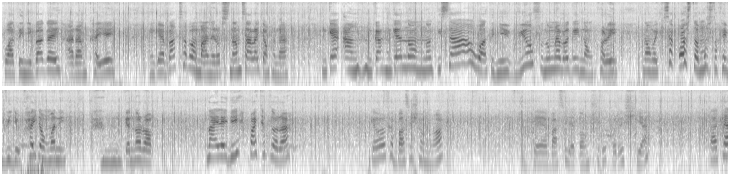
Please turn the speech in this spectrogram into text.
watini bagai aram kaye. Hingga bak ba manero snam salai tong hna hingga ang hingga hangke nong no kisa watini view funung na bagai nong khori nong mai kisa kosta mosta ke video kai tong mani. Hingga norok. Nailai di pai tak dora Gawal ke basi shong no. hingga basi dia tong shiru peris ya. Tata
